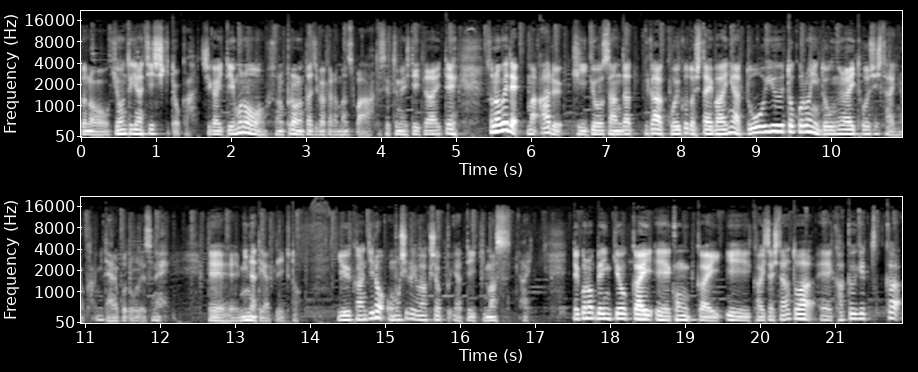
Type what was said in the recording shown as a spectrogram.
その基本的な知識とか違いっていうものをそのプロの立場からまずバーッと説明していただいてその上で、まあ、ある企業さんだがこういうことをしたい場合にはどういうところにどのぐらい投資したらいいのかみたいなことをですね、えー、みんなでやっていくと。いう感じの面白いワークショップやっていきます。はい。でこの勉強会、えー、今回、えー、開催した後は、えー、隔月か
